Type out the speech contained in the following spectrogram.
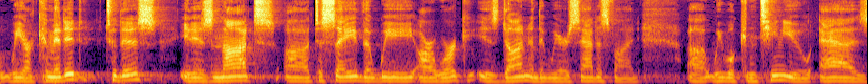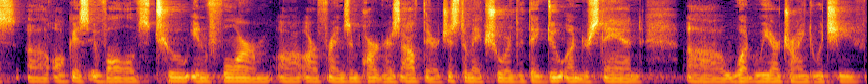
we are committed to this. It is not uh, to say that we our work is done and that we are satisfied. Uh, we will continue as uh, AUKUS evolves to inform uh, our friends and partners out there just to make sure that they do understand what we are trying to achieve.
